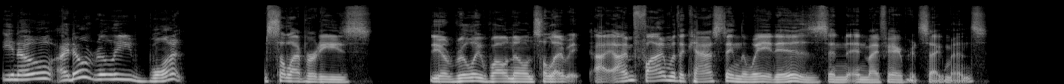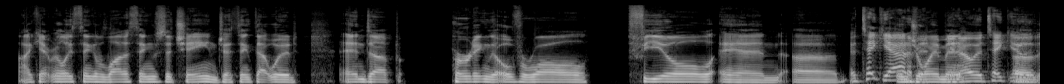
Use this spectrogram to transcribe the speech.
You know, I don't really want celebrities. You know, really well-known celebrity. I, I'm fine with the casting the way it is in in my favorite segments. I can't really think of a lot of things to change. I think that would end up hurting the overall feel and uh, It'd take you out enjoyment of it. You know, it'd take you. of,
